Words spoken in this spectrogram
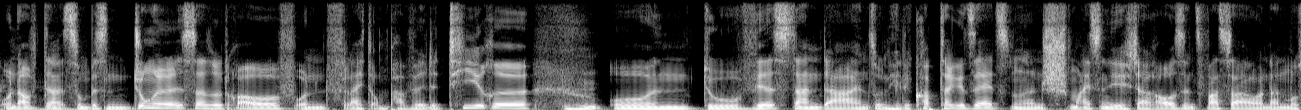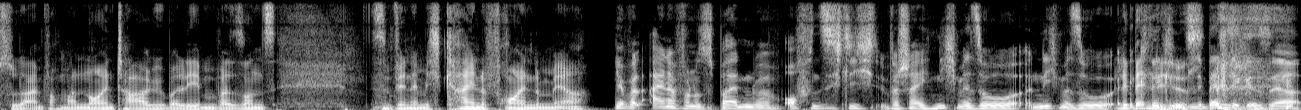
und auf da ist so ein bisschen Dschungel ist da so drauf und vielleicht auch ein paar wilde Tiere Mhm. und du wirst dann da in so einen Helikopter gesetzt und dann schmeißen die dich da raus ins Wasser und dann musst du da einfach mal neun Tage überleben, weil sonst sind wir nämlich keine Freunde mehr. Ja, weil einer von uns beiden offensichtlich wahrscheinlich nicht mehr so, nicht mehr so Lebendig ist. lebendig ist, ja.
